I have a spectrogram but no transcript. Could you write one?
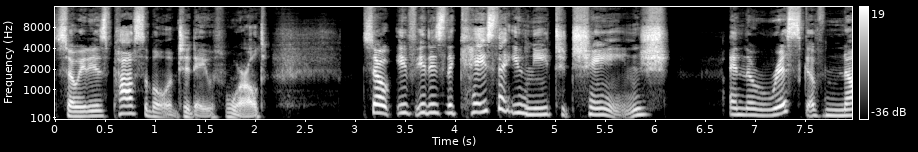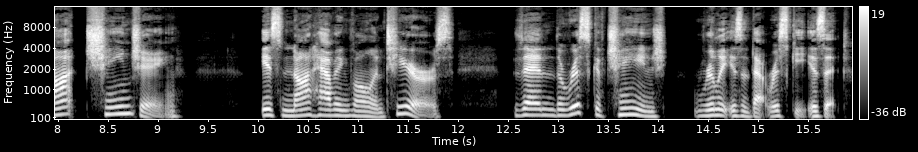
So it is possible in today's world. So if it is the case that you need to change and the risk of not changing is not having volunteers, then the risk of change really isn't that risky, is it?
